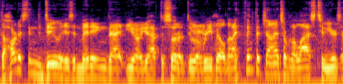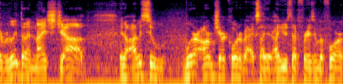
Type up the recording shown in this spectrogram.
the hardest thing to do is admitting that you know you have to sort of do a rebuild. And I think the Giants over the last two years have really done a nice job. You know, obviously we're armchair quarterbacks. I, I used that phrasing before,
